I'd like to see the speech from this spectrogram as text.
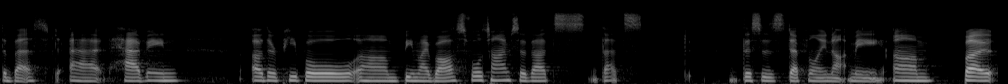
the best at having other people um, be my boss full time so that's that's this is definitely not me. Um, but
